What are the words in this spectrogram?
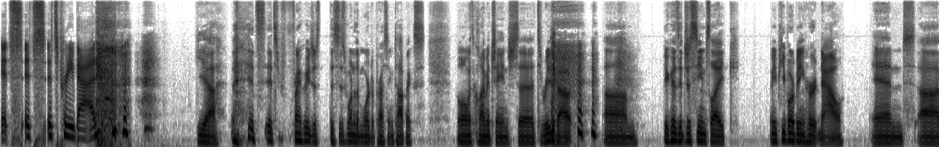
it's it's it's pretty bad. yeah, it's it's frankly just this is one of the more depressing topics along with climate change to to read about. Um, because it just seems like I mean people are being hurt now and uh,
